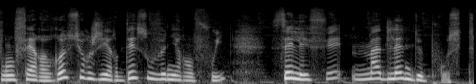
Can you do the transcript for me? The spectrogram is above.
vont faire ressurgir des souvenirs enfouis. C'est l'effet Madeleine de Proust.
